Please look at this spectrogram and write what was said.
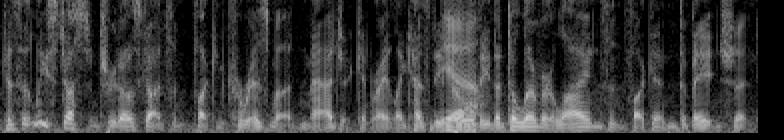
because at least Justin Trudeau's got some fucking charisma and magic, and right, like has the Yeah. ability to deliver lines and fucking debate and shit.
